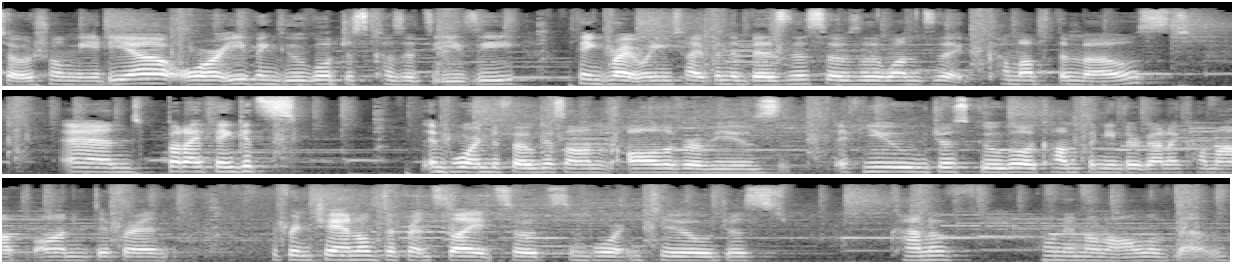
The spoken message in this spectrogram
social media or even Google just because it's easy. I think right when you type in the business, those are the ones that come up the most. And but I think it's important to focus on all the reviews. If you just Google a company, they're going to come up on different different channels, different sites. So it's important to just kind of hone in on all of them.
